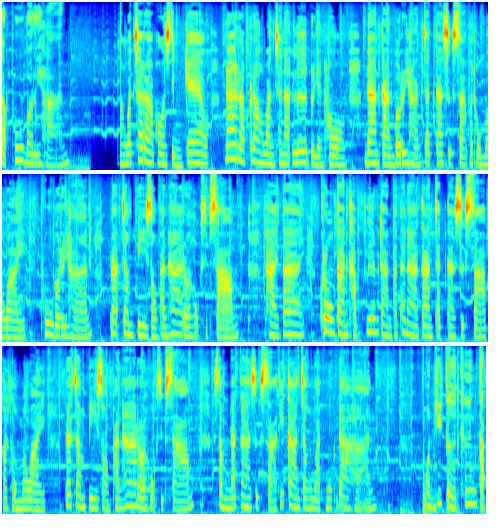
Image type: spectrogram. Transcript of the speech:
กับผู้บริหารางวัชราพรสิงแก้ว ได้รับรางวัลชนะเลิศเหรียญทอง ด้านการบริหารจัดการศึกษาปฐมวัย ผู้บริหาร ประจำปี 2563 ภายใต้ โครงการขับเคลื่อนการพัฒนาการจัดการศึกษาปฐมวัย ประจำปี 2563 สำนักงานศึกษาธิการจังหวัดมุกดาหาร ผลที่เกิดขึ้นกับ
